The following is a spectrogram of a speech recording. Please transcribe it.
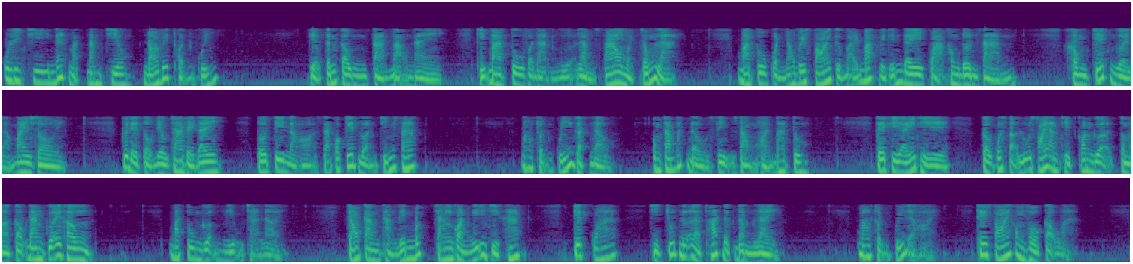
Ulichi nét mặt đăm chiêu, nói với thuận quý. Kiểu tấn công tàn bạo này thì ba tu và đàn ngựa làm sao mà chống lại. Ba tu quần nhau với sói từ bãi Bắc về đến đây quả không đơn giản. Không chết người là may rồi. Cứ để tổ điều tra về đây, tôi tin là họ sẽ có kết luận chính xác. Bao thuận quý gật đầu, ông ta bắt đầu dịu giọng hỏi ba tu. Thế khi ấy thì cậu có sợ lũ sói ăn thịt con ngựa mà cậu đang cưỡi không? Ba tu ngượng nghịu trả lời. Cháu căng thẳng đến mức chẳng còn nghĩ gì khác. Tiếc quá, chỉ chút nữa là thoát được đầm lầy. Bao thuận quý lại hỏi, thế sói không vồ cậu à?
